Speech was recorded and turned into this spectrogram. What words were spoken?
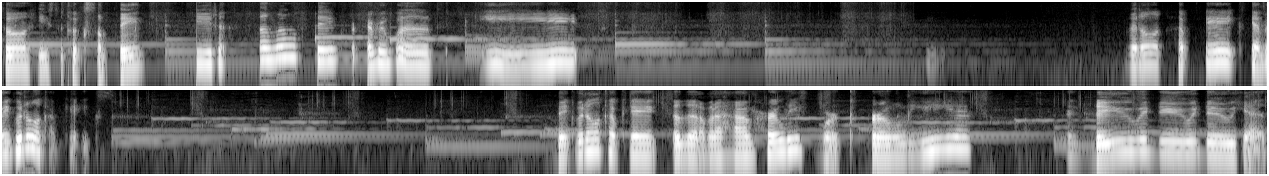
so he needs to cook something. Need something for everyone to eat. Vanilla cupcakes. Yeah, make vanilla cupcakes. Make vanilla cupcakes, and then I'm gonna have her leave work early. And do and do and do, yes.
